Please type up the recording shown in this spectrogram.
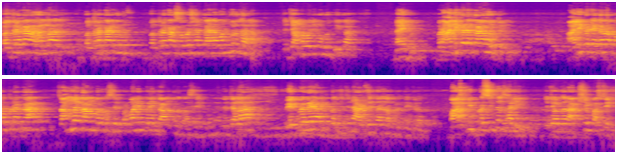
पत्रकार हल्ला पत्रकार पत्रकार संरक्षण कायदा मंजूर झाला. त्याची अंमलबजावणी होती का? नाही होती. पण अलीकडे काय होते? अलीकडे एखादा पत्रकार चांगलं काम करत असेल प्रमाणितपणे काम करत असेल तर त्याला वेगवेगळ्या पद्धतीने अडचण देण्याचा प्रयत्न केला बातमी प्रसिद्ध झाली त्याच्यावर जर आक्षेप असेल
